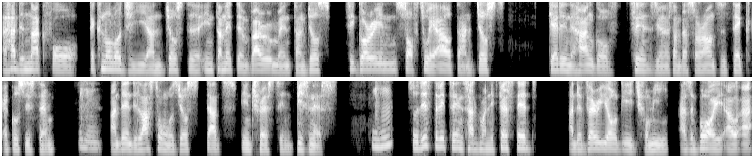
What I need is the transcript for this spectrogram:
I had the knack for technology and just the internet environment and just figuring software out and just getting the hang of things, you know, and that surrounds the tech ecosystem. Mm-hmm. And then the last one was just that interest in business. Mm-hmm. So these three things had manifested at a very young age for me. As a boy, I, I,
